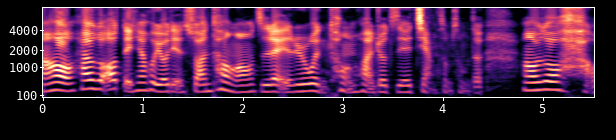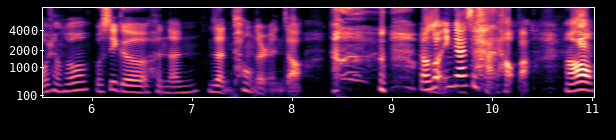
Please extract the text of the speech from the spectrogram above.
然后他就说，哦，等一下会有点酸痛哦之类的，如果你痛的话，你就直接讲什么什么的。然后说好，我想说我是一个很能忍痛的人，你知道，我想说应该是还好吧。然后。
